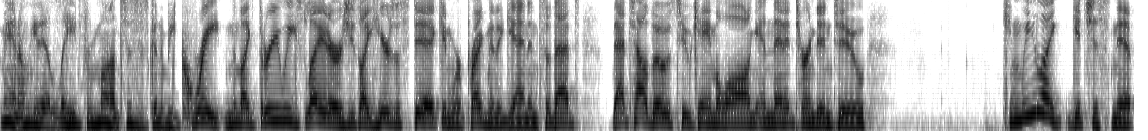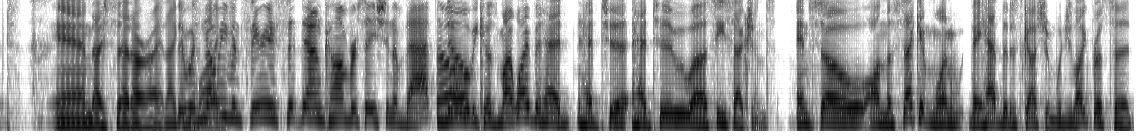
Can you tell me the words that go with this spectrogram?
man, I'm gonna get laid for months. This is gonna be great. And then like three weeks later, she's like, here's a stick, and we're pregnant again. And so that's that's how those two came along. And then it turned into, can we like get you snipped? And I said, all right. I There was no even serious sit down conversation of that though. No, because my wife had had had two had two uh, C sections, and so on the second one they had the discussion. Would you like for us to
